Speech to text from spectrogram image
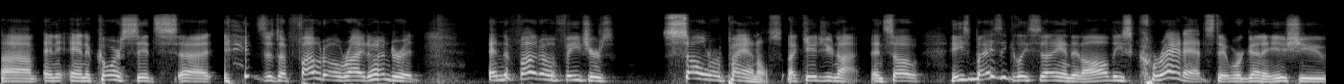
Um, and, and of course, it's, uh, it's just a photo right under it. And the photo features solar panels. I kid you not. And so he's basically saying that all these credits that we're going to issue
